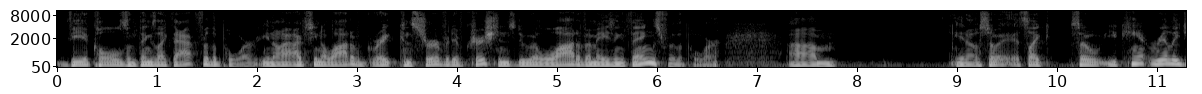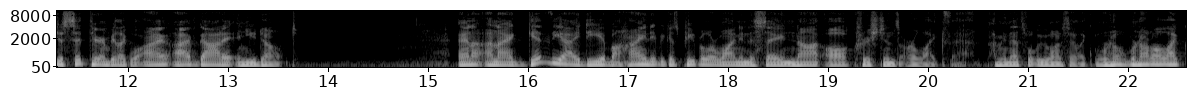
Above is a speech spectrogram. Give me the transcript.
vehicles and things like that for the poor. You know, I've seen a lot of great conservative Christians do a lot of amazing things for the poor. Um, you know, so it's like, so you can't really just sit there and be like, well, I, I've got it and you don't. And I, and I get the idea behind it because people are wanting to say not all Christians are like that. I mean, that's what we want to say. Like, we're, we're not all like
